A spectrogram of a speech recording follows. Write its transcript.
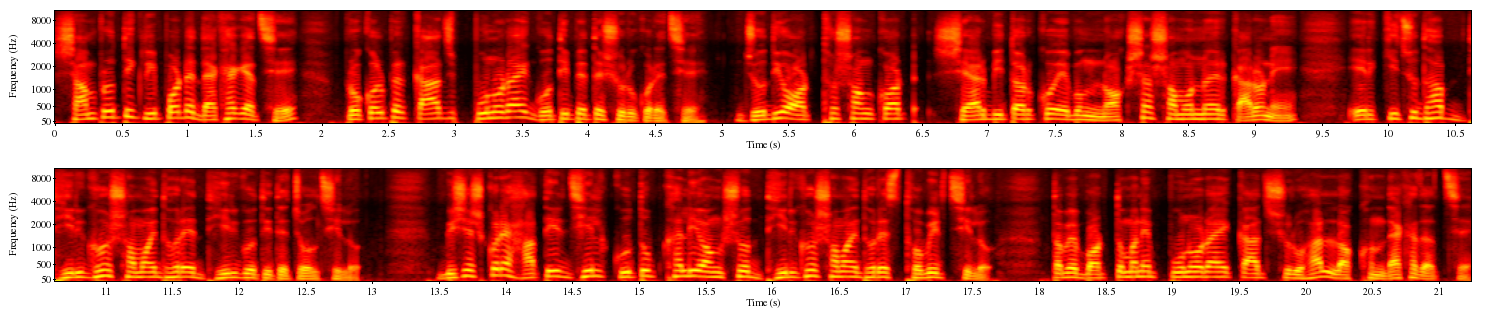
সাম্প্রতিক রিপোর্টে দেখা গেছে, প্রকল্পের কাজ পুনরায় গতি পেতে শুরু করেছে। যদিও অর্থ সংকট, শেয়ার বিতর্ক এবং নকশা সমন্বয়ের কারণে এর কিছু ধাপ দীর্ঘ সময় ধরে ধীর গতিতে চলছিল। বিশেষ করে হাতির ঝিল কুতুবখালি অংশ দীর্ঘ সময় ধরে স্থবির ছিল, তবে বর্তমানে পুনরায় কাজ শুরু হওয়ার লক্ষণ দেখা যাচ্ছে।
